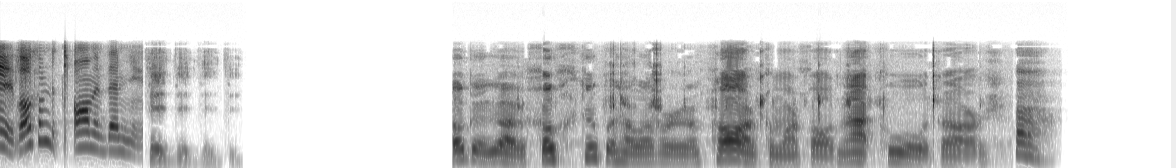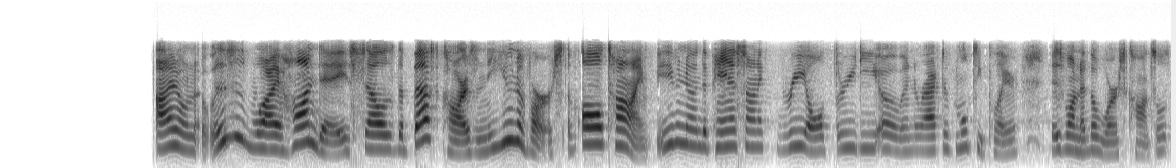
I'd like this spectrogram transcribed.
Hey, welcome to Tom and Ben Okay, yeah, it's so stupid, however, the car commercial is not cool with cars. I don't know. This is why Hyundai sells the best cars in the universe of all time, even though the Panasonic Real 3DO interactive multiplayer is one of the worst consoles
